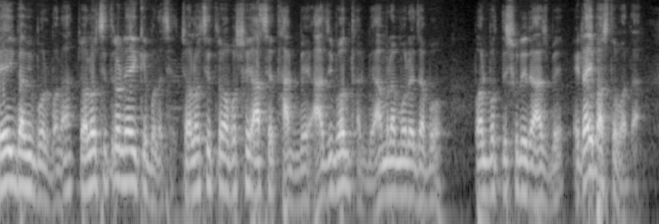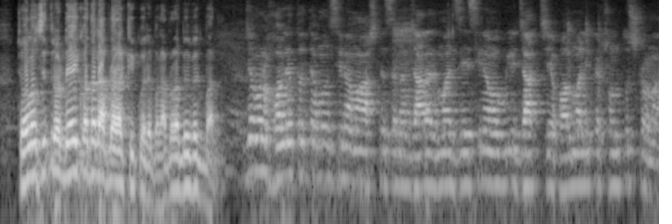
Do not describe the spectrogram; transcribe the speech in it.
নেই বা আমি বলব না। চলচ্চিত্র নেই কে বলেছে? চলচ্চিত্র অবশ্যই আছে থাকবে আজীবন থাকবে আমরা মরে যাব পরবর্তী শুরুরে আসবে এটাই বাস্তবতা। চলচ্চিত্র নেই কথাটা আপনারা কি করে বলেন? আপনারা বিবেকবান। যেমন হলে তো তেমন সিনেমা আসতেছে না যারা মানে যে সিনেমাগুলি যাচ্ছে হল মালিকরা সন্তুষ্ট না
